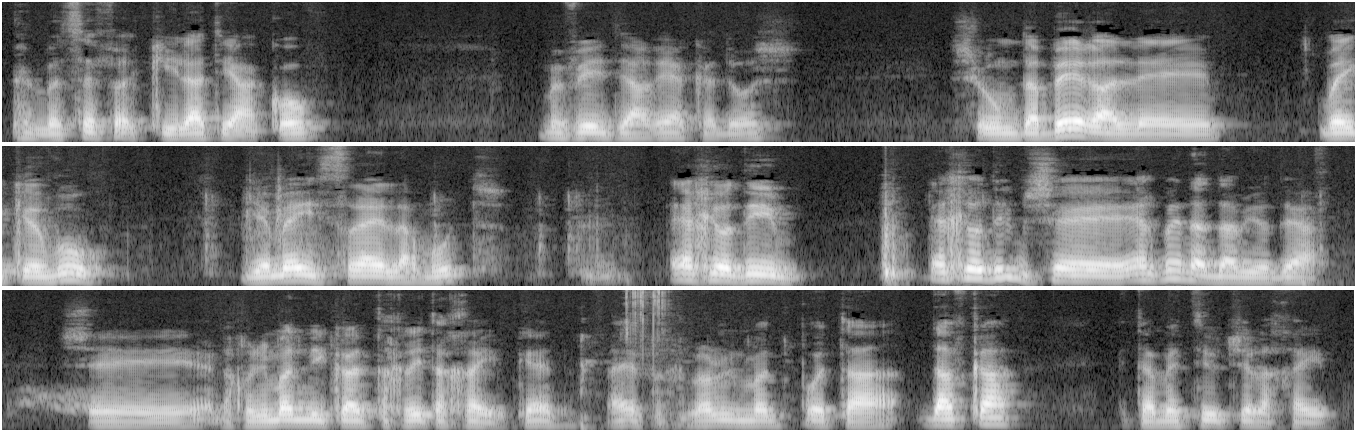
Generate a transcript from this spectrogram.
בספר קהילת יעקב, מביא את זה הארי הקדוש, שהוא מדבר על אה, ויקרבו ימי ישראל למות. איך יודעים? איך יודעים ש... איך בן אדם יודע שאנחנו נלמד מכאן תכלית החיים, כן? ההפך, לא נלמד פה את ה... דווקא את המציאות של החיים.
